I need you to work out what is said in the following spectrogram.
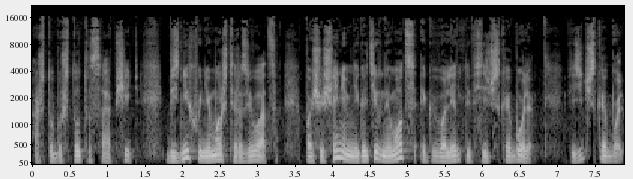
а чтобы что-то сообщить. Без них вы не можете развиваться. По ощущениям, негативные эмоции эквивалентны физической боли. Физическая боль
